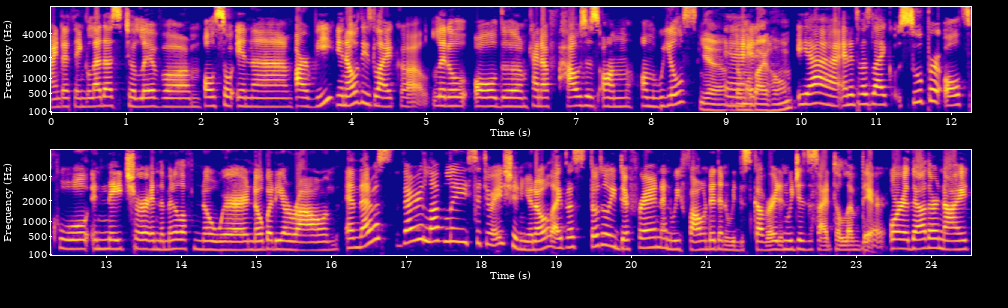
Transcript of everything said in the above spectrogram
mind I think, led us to live um, also in a RV. You know, these like uh, little old uh, kind of houses on on wheels. Yeah, and the mobile home. Yeah, and it was like super old school in nature, in the middle of nowhere, nobody around, and that was very lovely situation. You know, like it was totally different, and we found it and we discovered, and we just decided to live there. Or the other night,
